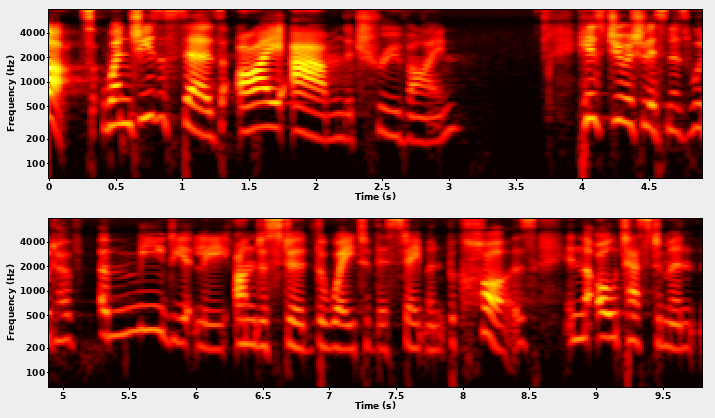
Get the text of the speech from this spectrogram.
But when Jesus says, I am the true vine, his Jewish listeners would have immediately understood the weight of this statement because in the Old Testament,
